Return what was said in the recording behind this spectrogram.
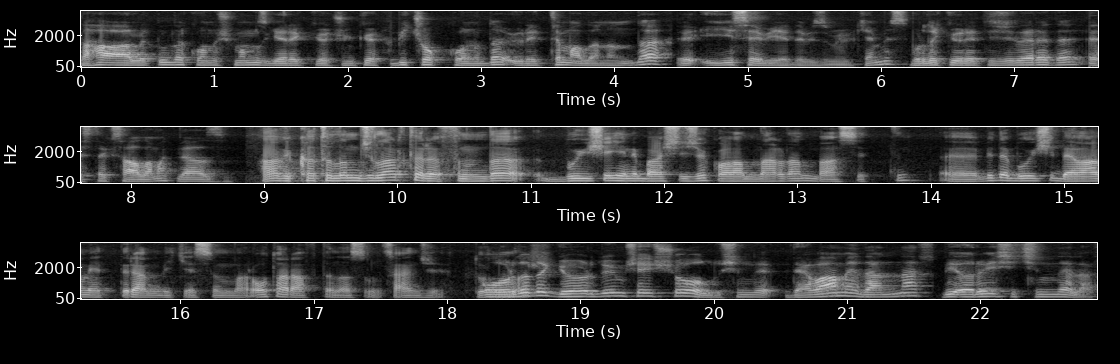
daha ağırlıklı da konuşmamız gerekiyor. Çünkü birçok konuda üretim alanında e, iyi seviyede bizim ülkemiz. Buradaki üreticilere de destek sağlamak lazım. Abi katılımcılar tarafında bu işe yeni başlayacak olanlardan bahsettin. Ee, bir de bu işi devam ettiren bir kesim var. O tarafta nasıl sence? durumlar? Orada da gördüğüm şey şu oldu. Şimdi devam edenler bir arayış içindeler.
